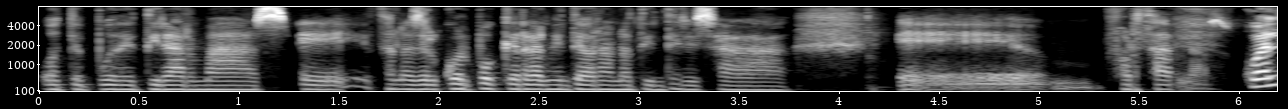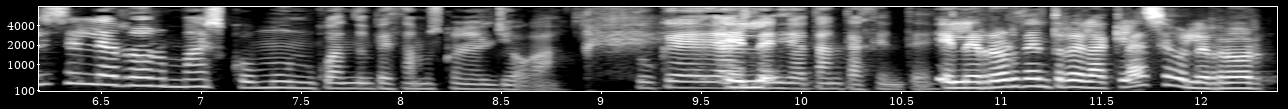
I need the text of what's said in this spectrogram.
o te puede tirar más eh, zonas del cuerpo que realmente ahora no te interesa eh, forzarlas. ¿Cuál es el error más común cuando empezamos con el yoga? Tú que has tenido a tanta gente. ¿El error dentro de la clase o el error...?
